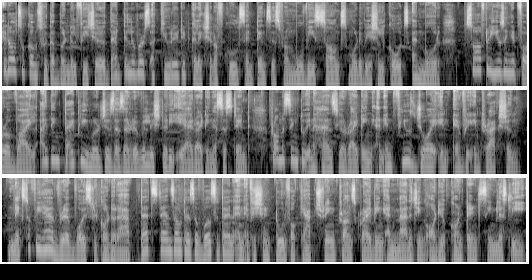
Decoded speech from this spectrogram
It also comes with a bundle feature that delivers a curated collection of cool sentences from movies, songs, motivational quotes, and more. So after using it for a while, I think Typly emerges as a revolutionary AI writing assistant, promising to enhance your writing and infuse joy in every interaction. Next up we have Rev Voice Recorder app that stands out as a versatile and efficient tool for capturing, transcribing and managing audio content seamlessly.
